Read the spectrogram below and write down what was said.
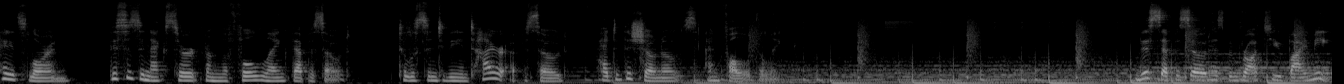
Hey, it's Lauren. This is an excerpt from the full length episode. To listen to the entire episode, head to the show notes and follow the link. This episode has been brought to you by me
